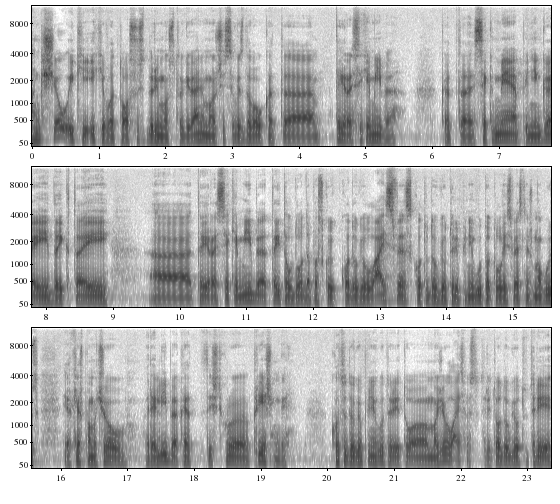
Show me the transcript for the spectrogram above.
anksčiau iki, iki va, to susidūrimo su to gyvenimu aš įsivaizdavau, kad uh, tai yra sėkmybė kad e, sėkmė, pinigai, daiktai, tai yra siekėmybė, tai tau duoda paskui kuo daugiau laisvės, kuo tu daugiau turi pinigų, tuo tu laisvesnis žmogus. Ir kai aš pamačiau realybę, kad iš tikrųjų priešingai. Kuo tu daugiau pinigų turi, tuo mažiau laisvės, tu turi, tuo daugiau tu turi,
